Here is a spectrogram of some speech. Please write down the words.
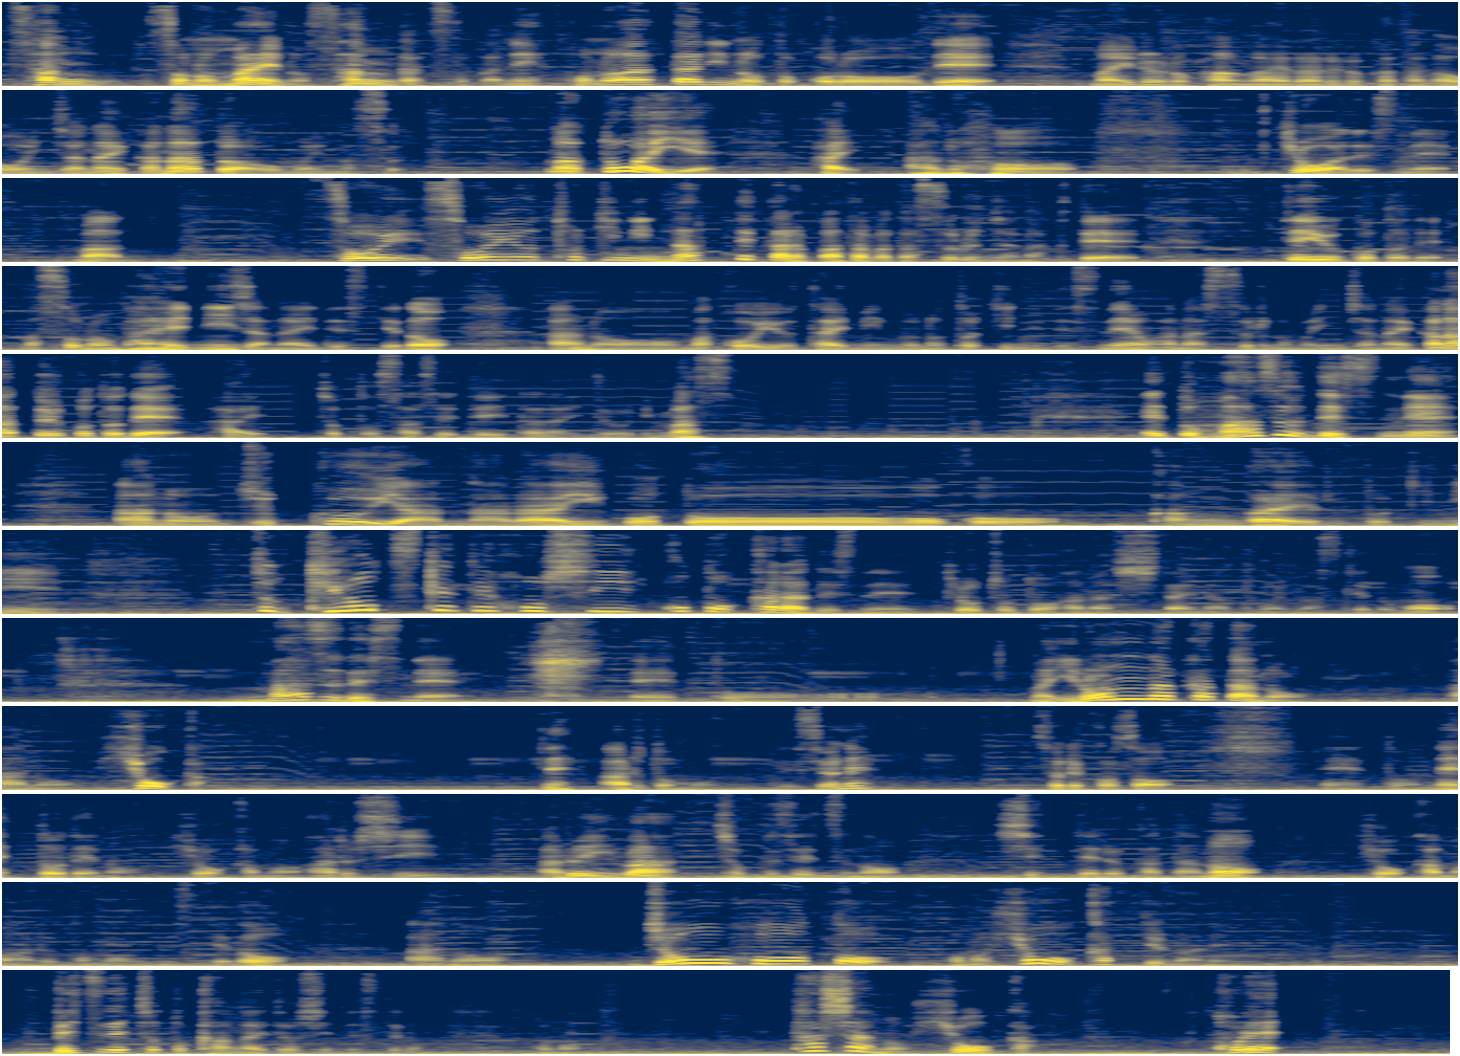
3その前の3月とかね、この辺りのところで、まあいろいろ考えられる方が多いんじゃないかなとは思います。まあとはいえ、はい、あの今日はですね、まあ、そういう、そういう時になってからバタバタするんじゃなくて、っていうことで、まあ、その前にじゃないですけど、あの、まあ、こういうタイミングの時にですね、お話しするのもいいんじゃないかなということで、はい、ちょっとさせていただいております。えっと、まずですね、あの、塾や習い事をこう考えるときに、ちょっと気をつけてほしいことからですね、今日ちょっとお話ししたいなと思いますけども、まずですね、えっ、と、まあ、いろんな方の、あの、評価、ね、あると思うんですよね。それこそ、えっ、と、ネットでの評価もあるし、あるいは直接の知ってる方の評価もあると思うんですけど、あの、情報とこの評価っていうのはね、別でちょっと考えてほしいんですけど、この他者の評価、これ、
